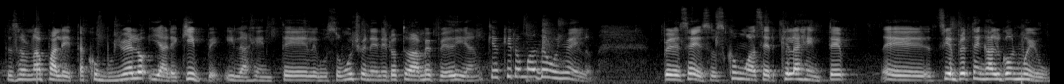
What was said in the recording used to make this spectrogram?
Entonces era una paleta con buñuelo y arequipe. Y la gente le gustó mucho. En enero todavía me pedían, que yo quiero más de buñuelo. Pero es eso, es como hacer que la gente eh, siempre tenga algo nuevo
